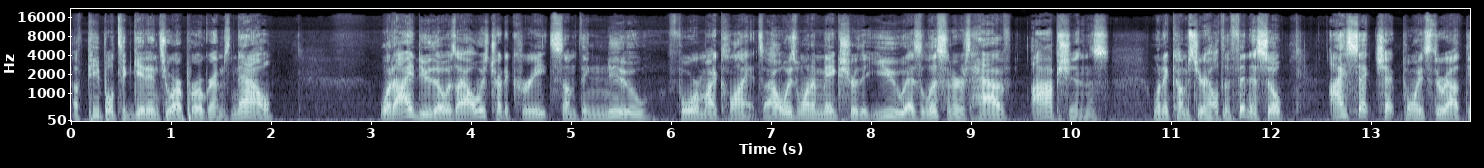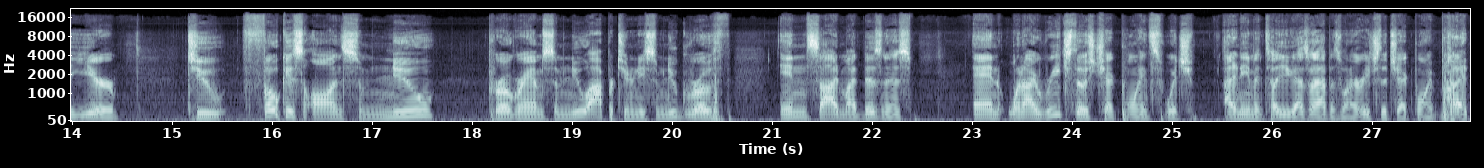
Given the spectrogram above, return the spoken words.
of people to get into our programs. Now, what I do though is I always try to create something new for my clients. I always want to make sure that you, as listeners, have options when it comes to your health and fitness. So I set checkpoints throughout the year to focus on some new programs, some new opportunities, some new growth inside my business. And when I reach those checkpoints, which I didn't even tell you guys what happens when I reach the checkpoint, but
